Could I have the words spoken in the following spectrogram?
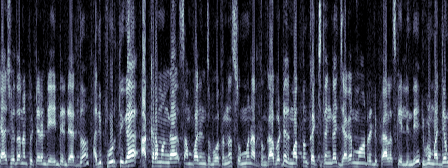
క్యాష్ విధానం పెట్టారంటే ఏంటంటే అర్థం? అది పూర్తిగా అక్రమంగా సంపాదించబోతున్న సొమ్ము అని అర్థం. కాబట్టి అది మొత్తం ఖచ్చితంగా జగన్మోహన్ రెడ్డి ప్యాలెస్కి వెళ్ళింది. ఇప్పుడు మద్యం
